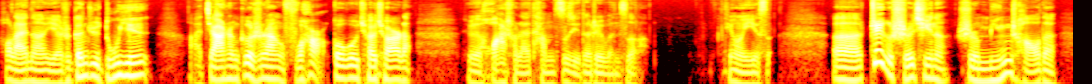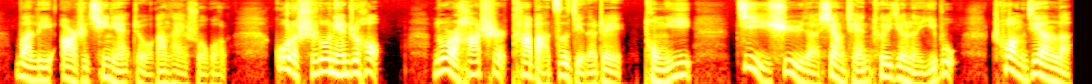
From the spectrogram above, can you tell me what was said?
后来呢，也是根据读音啊，加上各式各样的符号，勾勾圈圈的，就画出来他们自己的这文字了，挺有意思。呃，这个时期呢，是明朝的。万历二十七年，这我刚才也说过了。过了十多年之后，努尔哈赤他把自己的这统一继续的向前推进了一步，创建了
